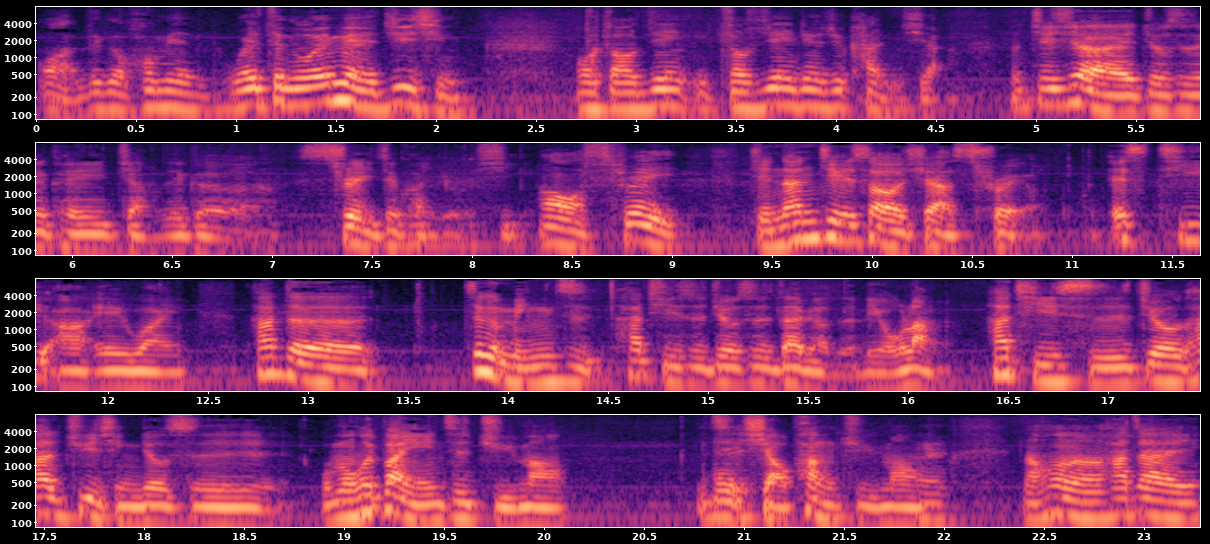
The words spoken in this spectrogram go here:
哇，这个后面唯整个唯美的剧情，我找时间找时间一定要去看一下。那接下来就是可以讲这个 Stray 这款游戏。哦，Stray，简单介绍一下 Stray，S T R A Y，它的这个名字，它其实就是代表着流浪。它其实就它的剧情就是，我们会扮演一只橘猫，一只小胖橘猫。然后呢，它在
